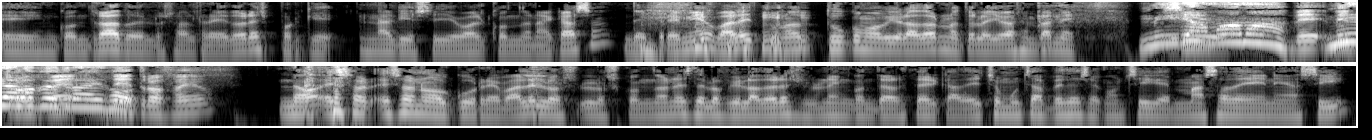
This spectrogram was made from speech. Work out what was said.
encontrado en los alrededores porque nadie se lleva el condón a casa de premio, ¿vale? Tú, no, tú como violador no te lo llevas en plan de ¡Mira, Sí, mamá! de- de ¡Mira lo que traigo! de trofeo No, eso, eso no ocurre, ¿vale? Los, los condones de los violadores se suelen encontrar cerca. De hecho, muchas veces se consigue más ADN así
